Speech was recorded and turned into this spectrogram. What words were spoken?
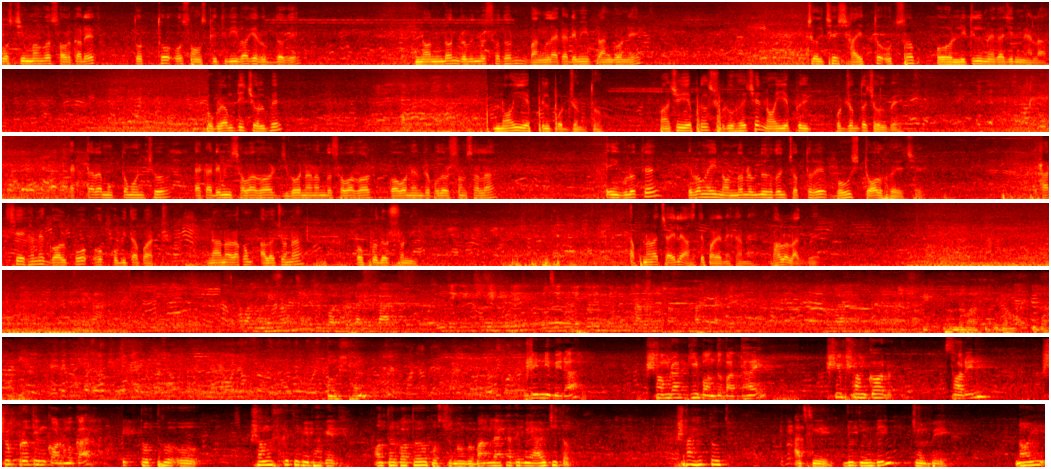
পশ্চিমবঙ্গ সরকারের তথ্য ও সংস্কৃতি বিভাগের উদ্যোগে নন্দন রবীন্দ্র সদন বাংলা একাডেমি প্রাঙ্গণে চলছে সাহিত্য উৎসব ও লিটল ম্যাগাজিন মেলা। প্রোগ্রামটি চলবে নয় এপ্রিল পর্যন্ত। পাঁচই এপ্রিল শুরু হয়েছে, নয় এপ্রিল পর্যন্ত চলবে। একতারা মুক্তমঞ্চ একাডেমি সভাঘর, জীবনানন্দ সভাঘর, গগনেন্দ্র প্রদর্শনশালা। এইগুলোতে এবং এই নন্দন রবীন্দ্র সদন চত্বরে বহু স্টল হয়েছে। থাকছে এখানে গল্প ও কবিতা পাঠ, নানা রকম আলোচনা ও প্রদর্শনী। আপনারা চাইলে আসতে পারেন এখানে, ভালো লাগবে। আমার মনে হয় কাজ নিজেকে ছিঁড়ে করে নিজে তুলে করে তিনি গ্রামের সঙ্গে ভালো বেরা, সম্রাজ্ঞী বন্দ্যোপাধ্যায়, শিবশঙ্কর সরেন, সুপ্রতিম কর্মকার। তথ্য ও সংস্কৃতি বিভাগের অন্তর্গত পশ্চিমবঙ্গ বাংলা একাডেমি আয়োজিত। সাহিত্য আজকে দ্বিতীয় দিন চলবে নয়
